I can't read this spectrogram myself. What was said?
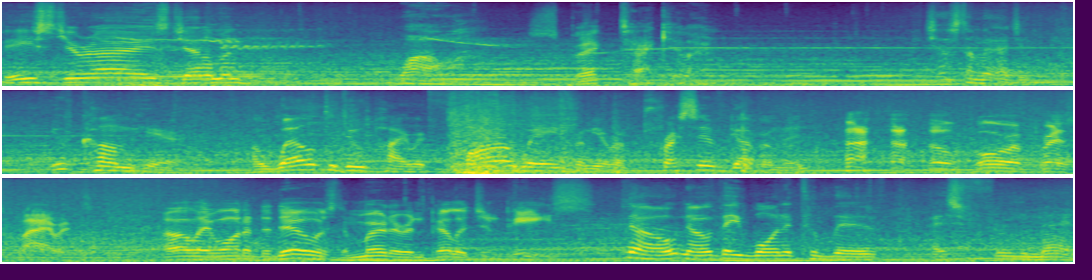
Feast your eyes, gentlemen. Wow. Spectacular. Just imagine, you've come here, a well-to-do pirate far away from your oppressive government. oh, poor oppressed pirates. All they wanted to do was to murder and pillage in peace. No, no, they wanted to live as free men.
